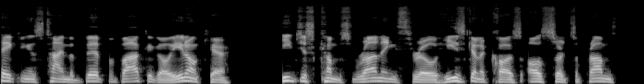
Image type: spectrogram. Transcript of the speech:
taking his time a bit, but Bakugo, he don't care. He just comes running through. He's going to cause all sorts of problems.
